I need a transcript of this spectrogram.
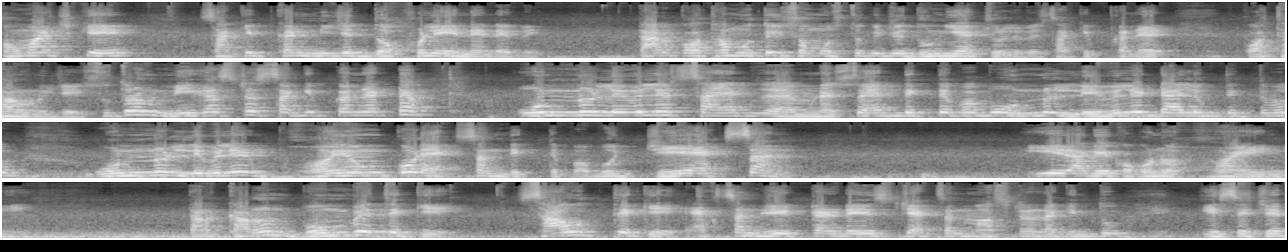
সমাজকে সাকিব খান নিজের দখলে এনে নেবে। তার কথা মতোই সমস্ত কিছু দুনিয়া চলবে সাকিব খানের কথা অনুযায়ী। সুতরাং মেগাস্টার সাকিব খানের একটা অন্য লেভেলের স্যাক মানে স্যাক দেখতে পাবো, অন্য লেভেলের ডায়লগ দেখতে পাবো, অন্য লেভেলের ভয়ঙ্কর অ্যাকশান দেখতে পাবো। যে অ্যাকশান এর আগে কখনো হয়নি। তার কারণ বোম্বে থেকে, সাউথ থেকে অ্যাকশান ডিরেক্টররা এসছে, অ্যাকশান মাস্টাররা কিন্তু এসেছেন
